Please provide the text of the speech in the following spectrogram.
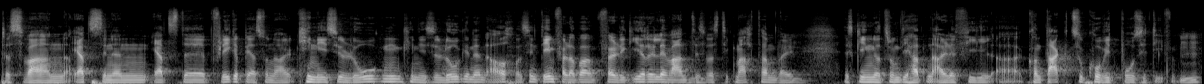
das waren Ärztinnen, Ärzte, Pflegepersonal, Kinesiologen, Kinesiologinnen auch, was in dem Fall aber völlig irrelevant ist, was die gemacht haben, weil mhm. es ging nur darum, die hatten alle viel äh, Kontakt zu Covid-Positiven. Mhm.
